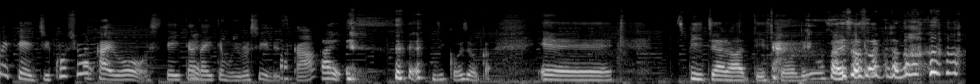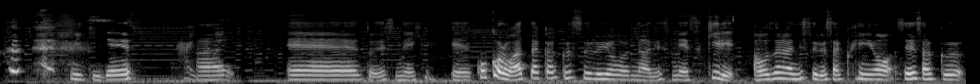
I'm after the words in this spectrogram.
めて自己紹介をしていただいてもよろしいですか？はい。自己紹介。えー、スピリチュアルアーティストで、最初作家の ミキです。はい。はい。えー、っとですね、ひえー心を温かくするようなですね、すっきり青空にする作品を制作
